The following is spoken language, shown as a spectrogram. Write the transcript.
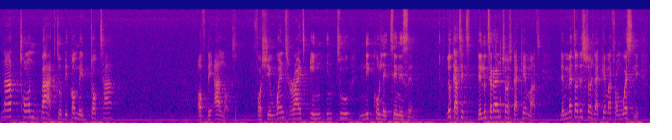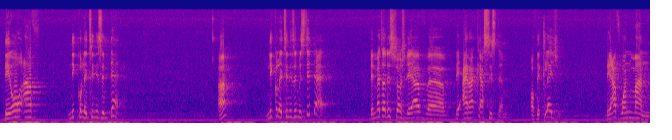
now turned back to become a daughter of the harlot. For she went right in into Nicolaitanism. Look at it. The Lutheran church that came out, the Methodist church that came out from Wesley, they all have Nicolaitanism there. Huh? Nicolaitanism is still there. The Methodist church, they have uh, the hierarchical system of the clergy. They have one man,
